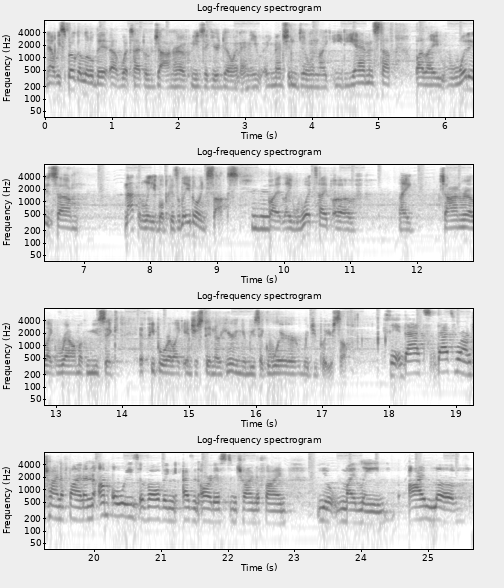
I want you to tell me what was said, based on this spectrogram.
Now we spoke a little bit of what type of genre of music you're doing, and you, you mentioned doing like EDM and stuff. But like, what is um, not the label because labeling sucks, mm-hmm. but like, what type of like genre, like realm of music? If people were like interested in or hearing your music, where would you put yourself? See, that's that's where I'm trying to find, and I'm always evolving as an artist and trying to find, you know, my lane. I love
